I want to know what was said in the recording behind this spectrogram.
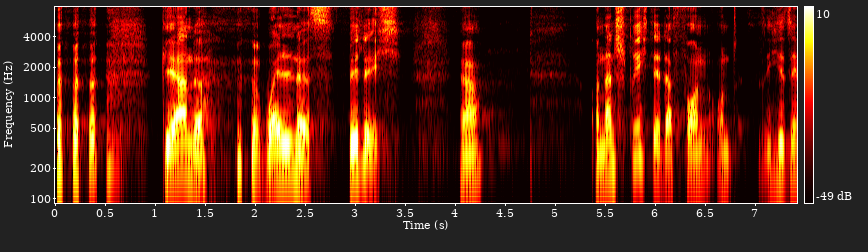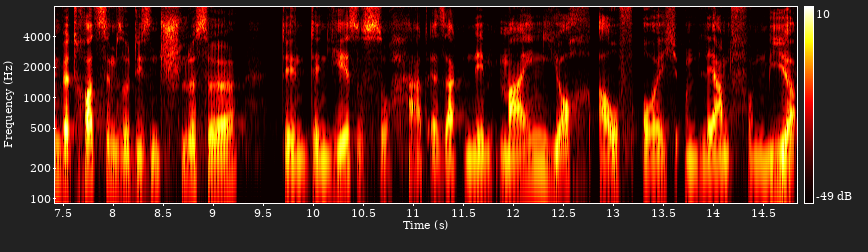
gerne, Wellness, will ich. Ja? Und dann spricht er davon und hier sehen wir trotzdem so diesen Schlüssel, den, den Jesus so hat. Er sagt, nehmt mein Joch auf euch und lernt von mir.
